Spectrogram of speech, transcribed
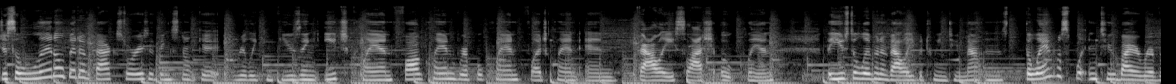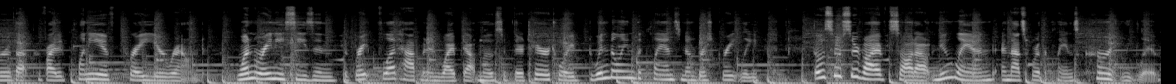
Just a little bit of backstory so things don't get really confusing. Each clan, Fog Clan, Ripple Clan, Fledge Clan, and Valley slash Oak Clan, they used to live in a valley between two mountains. The land was split in two by a river that provided plenty of prey year round. One rainy season, the Great Flood happened and wiped out most of their territory, dwindling the clan's numbers greatly. Those who survived sought out new land, and that's where the clans currently live.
